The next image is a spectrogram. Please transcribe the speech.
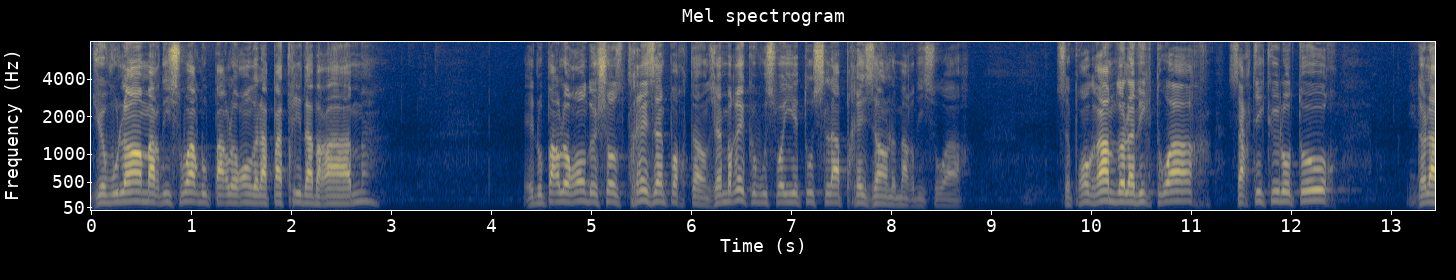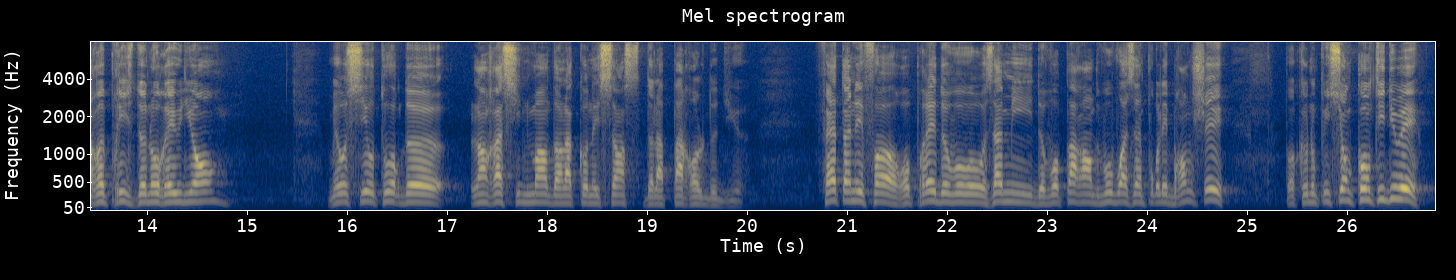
Dieu voulant, mardi soir, nous parlerons de la patrie d'Abraham et nous parlerons de choses très importantes. J'aimerais que vous soyez tous là présents le mardi soir. Ce programme de la victoire s'articule autour de la reprise de nos réunions, mais aussi autour de l'enracinement dans la connaissance de la parole de Dieu. Faites un effort auprès de vos amis, de vos parents, de vos voisins pour les brancher, pour que nous puissions continuer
